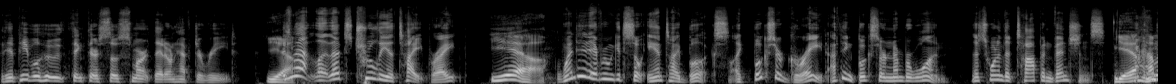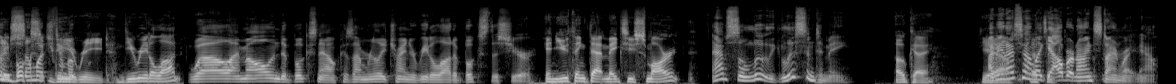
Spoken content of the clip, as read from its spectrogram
the people who think they're so smart they don't have to read. Yeah. Isn't that that's truly a type, right? yeah. When did everyone get so anti books? Like books are great. I think books are number one. That's one of the top inventions. Yeah. How many so books much do you a- read? Do you read a lot? Well, I'm all into books now because I'm really trying to read a lot of books this year. And you think that makes you smart? Absolutely. Listen to me. Okay. Yeah. I mean, I sound like a- Albert Einstein right now.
